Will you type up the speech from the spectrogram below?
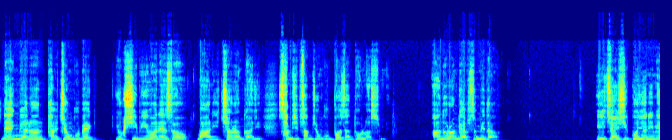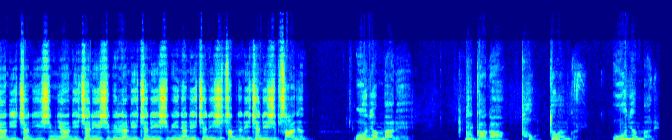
냉면은 8,962원에서 12,000원까지 33.9% 올랐습니다. 안 오른 게 없습니다. 2019년이면 2020년, 2021년, 2022년, 2023년, 2024년 5년 만에 물가가 폭등한 거예요. 5년 만에.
